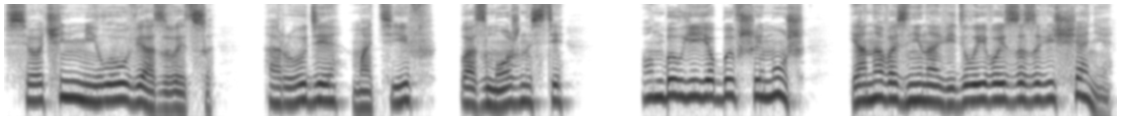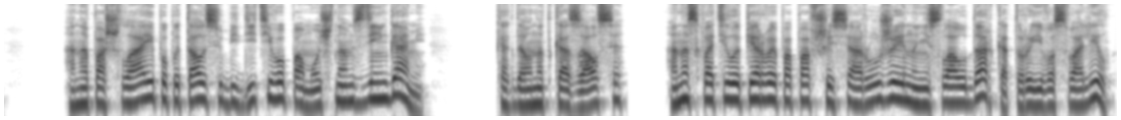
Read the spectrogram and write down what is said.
Все очень мило увязывается. Орудие, мотив, возможности. Он был ее бывший муж, и она возненавидела его из-за завещания. Она пошла и попыталась убедить его помочь нам с деньгами. Когда он отказался, она схватила первое попавшееся оружие и нанесла удар, который его свалил.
